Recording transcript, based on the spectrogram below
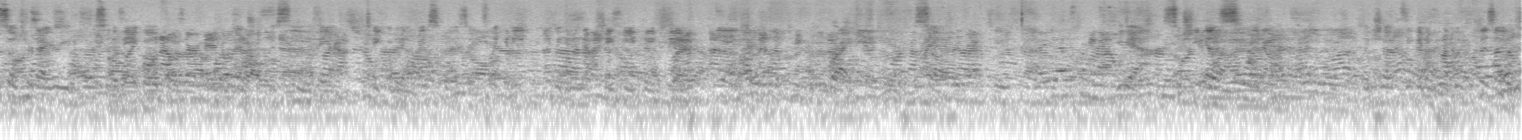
Silver Dagger University. When I was there, eventually see they take them in high school. So it's like an we can end up taking it Right. So, yeah, so she has, you know, like she'll be getting public business.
